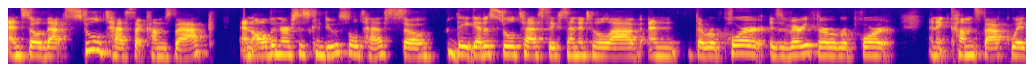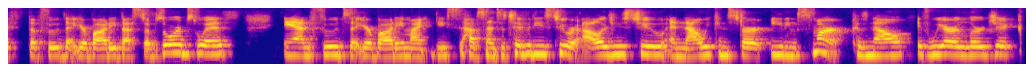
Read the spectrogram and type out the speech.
And so that stool test that comes back and all the nurses can do a stool test. So they get a stool test, they send it to the lab, and the report is a very thorough report. And it comes back with the food that your body best absorbs with and foods that your body might be, have sensitivities to or allergies to. And now we can start eating smart because now, if we are allergic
